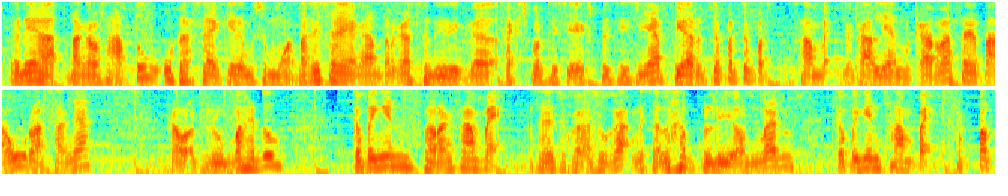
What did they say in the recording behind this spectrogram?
Ini ya, tanggal 1 udah saya kirim semua. Tadi saya ngantarkan sendiri ke ekspedisi-ekspedisinya biar cepet-cepet sampai ke kalian. Karena saya tahu rasanya kalau di rumah itu kepingin barang sampai. Saya juga suka misalnya beli online kepingin sampai cepet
